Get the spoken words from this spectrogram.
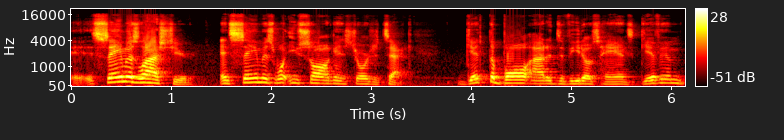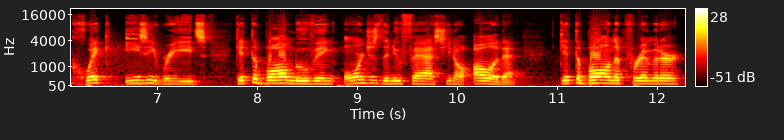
eh, same as last year, and same as what you saw against Georgia Tech. Get the ball out of DeVito's hands. Give him quick, easy reads. Get the ball moving. Orange is the new fast. You know all of that. Get the ball on the perimeter.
